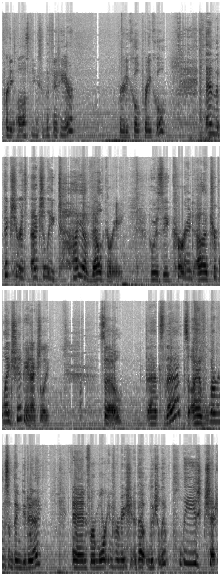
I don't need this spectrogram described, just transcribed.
Pretty awesome. You can see the fit here. Pretty cool, pretty cool. And the picture is actually Taya Valkyrie, who is the current uh, AAA champion, actually. So, that's that. So I have learned something new today. And for more information about Lucha Loot, please check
